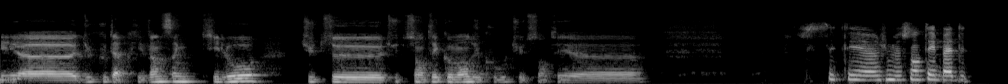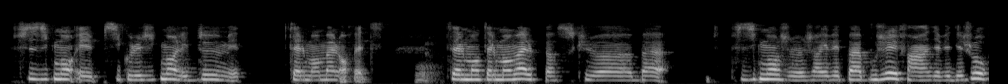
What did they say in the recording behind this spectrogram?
Et Mm. euh, du coup, tu as pris 25 kilos. Tu te, tu te sentais comment, du coup? Tu te sentais... euh, C'était, je me sentais bah, de- physiquement et psychologiquement les deux, mais tellement mal en fait. ouais. Tellement, tellement mal parce que euh, bah, physiquement, je j'arrivais pas à bouger. Enfin, il y avait des jours,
